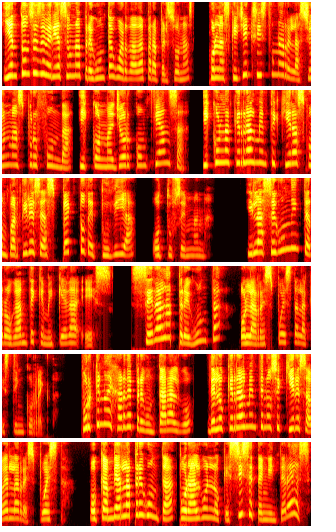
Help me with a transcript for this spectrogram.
Y entonces debería ser una pregunta guardada para personas con las que ya existe una relación más profunda y con mayor confianza, y con la que realmente quieras compartir ese aspecto de tu día o tu semana. Y la segunda interrogante que me queda es ¿será la pregunta o la respuesta la que esté incorrecta? ¿Por qué no dejar de preguntar algo de lo que realmente no se quiere saber la respuesta? O cambiar la pregunta por algo en lo que sí se tenga interés.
